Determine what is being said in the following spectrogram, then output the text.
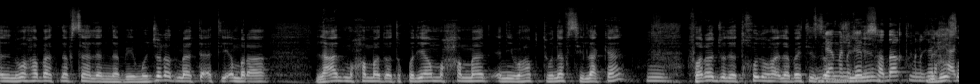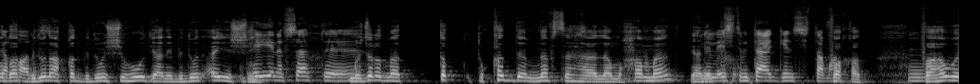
إن وهبت نفسها للنبي. مجرد ما تأتي امرأة لعند محمد وتقول يا محمد إني وهبت نفسي لك فرجل يدخلها إلى بيت الزوجية من غير صداق من غير بدون حاجة صداق خالص. بدون عقد بدون شهود يعني بدون أي شيء. هي نفسها ت... مجرد ما تق- تقدم نفسها لمحمد يعني للاستمتاع الجنسي طبعا. فقط. فهو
